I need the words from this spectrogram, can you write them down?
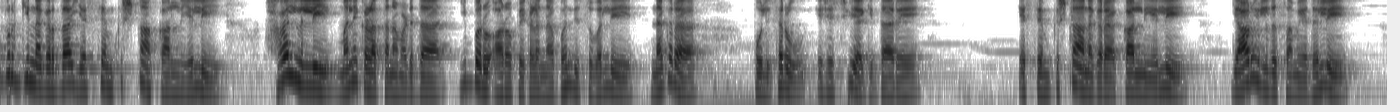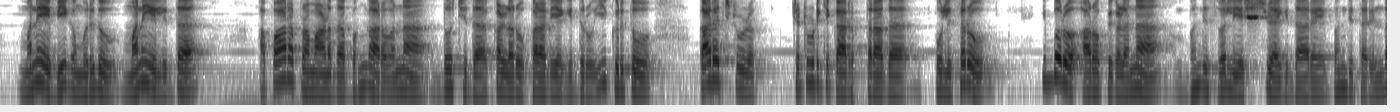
ಕಲಬುರಗಿ ನಗರದ ಎಸ್ ಎಂ ಕೃಷ್ಣ ಕಾಲನಿಯಲ್ಲಿ ಹಗಲಿನಲ್ಲಿ ಮನೆ ಕಳ್ಳತನ ಮಾಡಿದ ಇಬ್ಬರು ಆರೋಪಿಗಳನ್ನು ಬಂಧಿಸುವಲ್ಲಿ ನಗರ ಪೊಲೀಸರು ಯಶಸ್ವಿಯಾಗಿದ್ದಾರೆ. ಎಸ್ ಎಂ ಕೃಷ್ಣನಗರ ಕಾಲನಿಯಲ್ಲಿ ಯಾರೂ ಇಲ್ಲದ ಸಮಯದಲ್ಲಿ ಮನೆ ಬೀಗ ಮುರಿದು ಮನೆಯಲ್ಲಿದ್ದ ಅಪಾರ ಪ್ರಮಾಣದ ಬಂಗಾರವನ್ನು ದೋಚಿದ ಕಳ್ಳರು ಪರಾರಿಯಾಗಿದ್ದರು. ಈ ಕುರಿತು ಕಾರ್ಯಚಟುವ ಚಟುವಟಿಕೆಕಾರರಾದ ಪೊಲೀಸರು ಇಬ್ಬರು ಆರೋಪಿಗಳನ್ನು ಬಂಧಿಸುವಲ್ಲಿ ಯಶಸ್ವಿಯಾಗಿದ್ದಾರೆ. ಬಂಧಿತರಿಂದ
